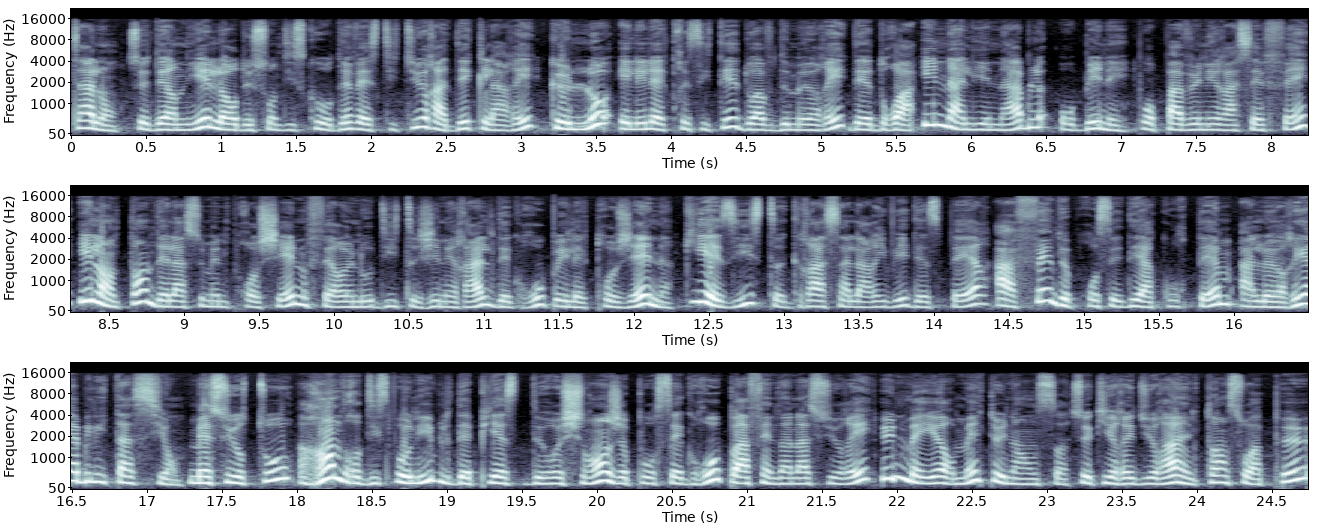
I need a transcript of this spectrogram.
Talon. Ce dernier, lors de son discours d'investiture, a déclaré que l'eau et l'électricité doivent demeurer des droits inaliénables au Bénin. Pour parvenir à ces fins, il entend dès la semaine prochaine faire un audit général des groupes électrogènes qui existent grâce à l'arrivée d'experts afin de procéder à court terme à leur réhabilitation. Mais surtout, rendre disponibles des pièces de rechange pour ces groupes afin d'en assurer une meilleure maintenance, ce qui réduira un temps soit peu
